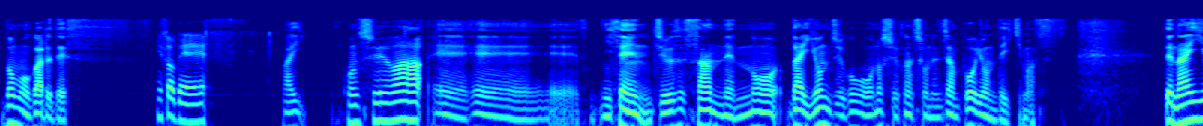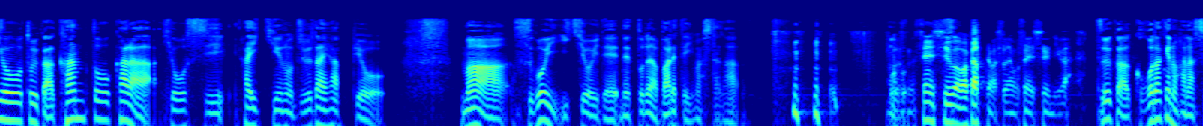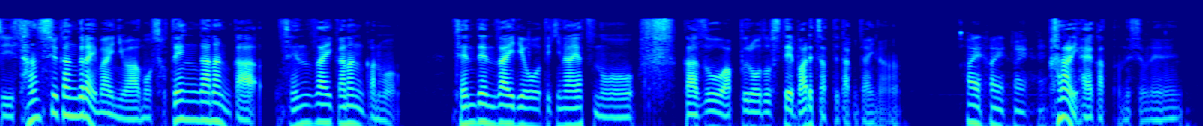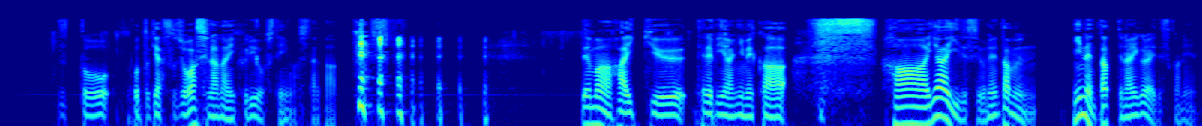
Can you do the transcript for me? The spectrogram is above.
どうも、ガルです。みそです。はい。今週は、えー、えー2013年の第45号の週刊少年ジャンプを読んでいきます。で、内容というか、関東から表紙、配給の重大発表。まあ、すごい勢いでネットではバレていましたが。もうね。先週は分かってましたね、もう先週には。つうか、ここだけの話、3週間ぐらい前にはもう書店がなんか、洗剤かなんかの宣伝材料的なやつの画像をアップロードしてバレちゃってたみたいな。はいはいはいはい。かなり早かったんですよね。ずっと、ポッドキャスト上は知らないふりをしていましたが。で、まあ、配給、テレビアニメ化、早いですよね。多分、2年経ってないぐらいですかね。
